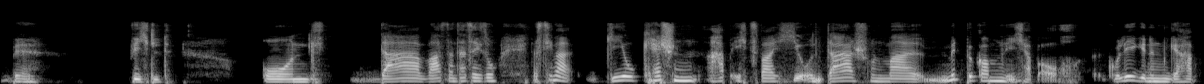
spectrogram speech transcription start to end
bewichtelt. Und da war es dann tatsächlich so, das Thema Geocachen habe ich zwar hier und da schon mal mitbekommen, ich habe auch Kolleginnen gehabt,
